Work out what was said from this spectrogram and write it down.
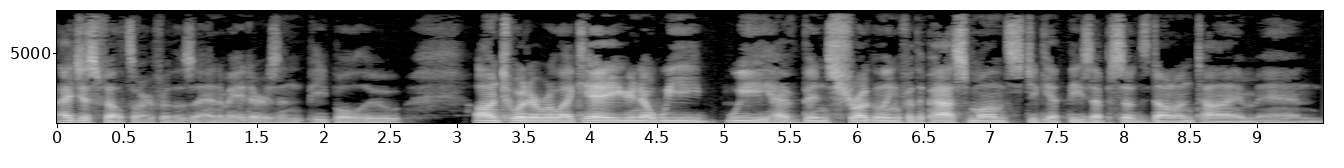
i just felt sorry for those animators and people who on twitter were like hey you know we we have been struggling for the past months to get these episodes done on time and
